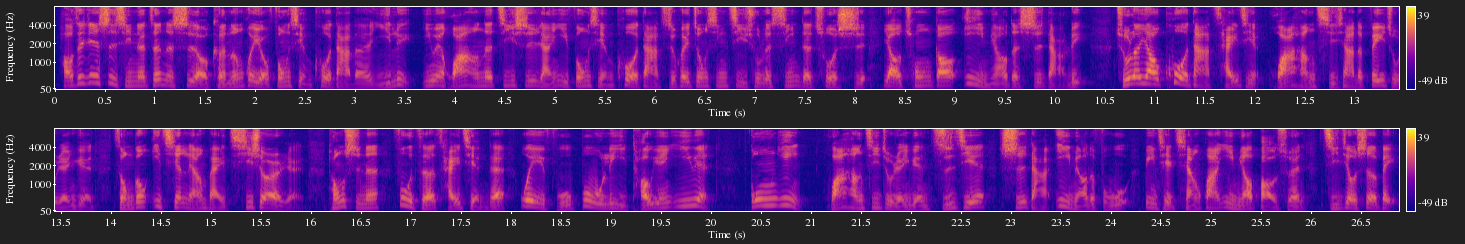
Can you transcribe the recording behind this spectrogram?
好，这件事情呢，真的是哦，可能会有风险扩大的疑虑，因为华航的机师染疫风险扩大，指挥中心寄出了新的措施，要冲高疫苗的施打率。除了要扩大裁减华航旗下的飞组人员，总共一千两百七十二人，同时呢，负责裁减的卫福部立桃园医院供应。华航机组人员直接施打疫苗的服务，并且强化疫苗保存急救设备，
